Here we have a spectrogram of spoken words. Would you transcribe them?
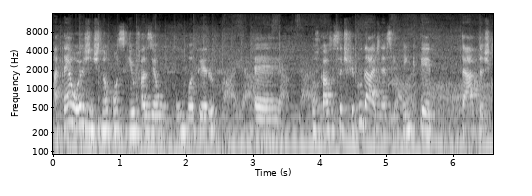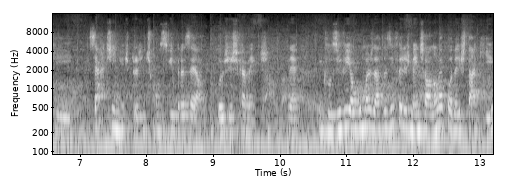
até hoje a gente não conseguiu fazer um, um roteiro é, por causa dessa dificuldade, né? Assim, tem que ter datas que certinhas pra gente conseguir trazer ela, logisticamente, né? Inclusive, algumas datas, infelizmente, ela não vai poder estar aqui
